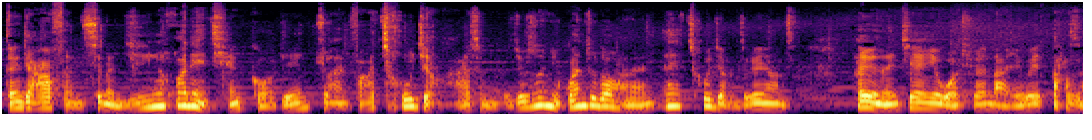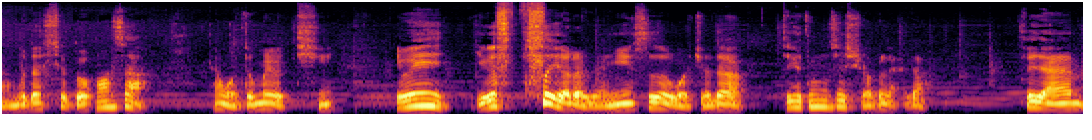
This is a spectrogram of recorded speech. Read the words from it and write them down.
增加粉丝了，你就应该花点钱搞点转发、抽奖啊什么的。就是说你关注多少人，哎，抽奖这个样子。还有人建议我学哪一位大人物的写作方式啊，但我都没有听，因为一个次要的原因是，我觉得这些东西是学不来的。虽然。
